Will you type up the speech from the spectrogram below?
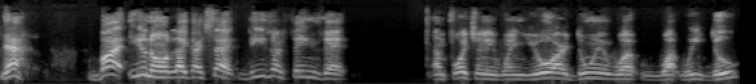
Yeah. But, you know, like I said, these are things that unfortunately when you are doing what what we do,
